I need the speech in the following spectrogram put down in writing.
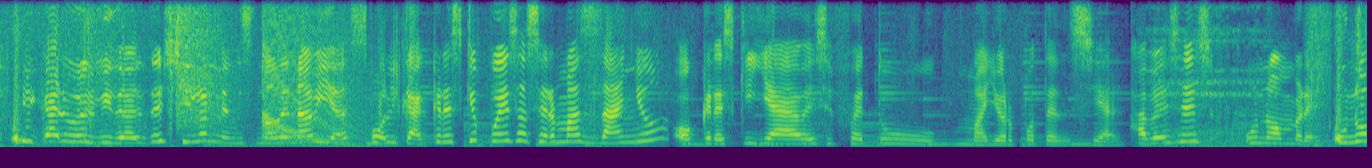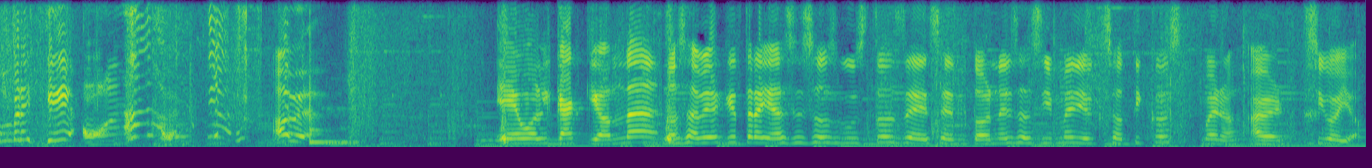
Hikaru, el video es de Shilamens, no de Navias. Volca, ¿crees que puedes hacer más daño o crees que ya ese fue tu mayor potencial? A veces un hombre. ¿Un hombre qué? Oh. A ver... Eh, Volca, ¿qué onda? No sabía que traías esos gustos de sentones así medio exóticos. Bueno, a ver, sigo yo.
